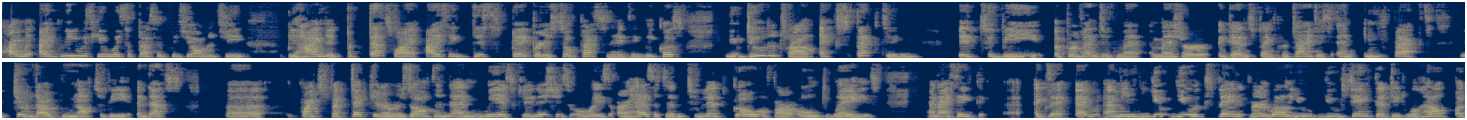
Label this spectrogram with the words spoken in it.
I, I agree with you with the pathophysiology behind it, but that's why I think this paper is so fascinating because you do the trial expecting it to be a preventive me- measure against pancreatitis, and in fact, it turned out not to be, and that's uh, quite spectacular result. And then we as clinicians always are hesitant to let go of our old ways. And I think. I, I, mean, you you explain it very well. You you think that it will help, but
